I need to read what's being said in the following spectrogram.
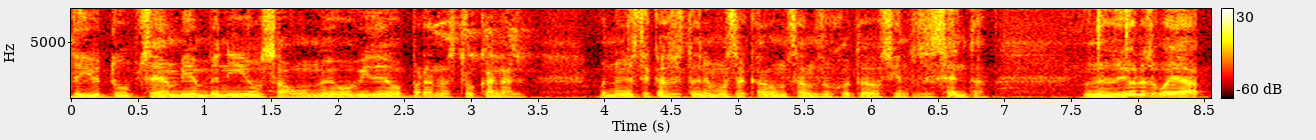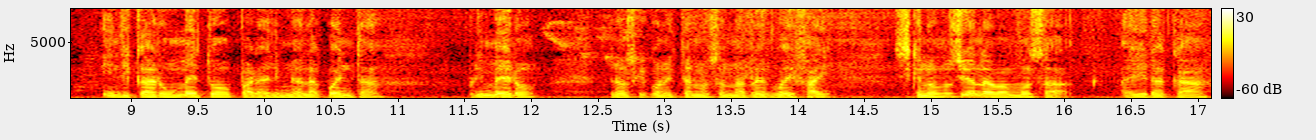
de YouTube sean bienvenidos a un nuevo video para nuestro canal. Bueno en este caso tenemos acá un Samsung J260. Bueno yo les voy a indicar un método para eliminar la cuenta. Primero tenemos que conectarnos a una red wifi. Si que no funciona vamos a, a ir acá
